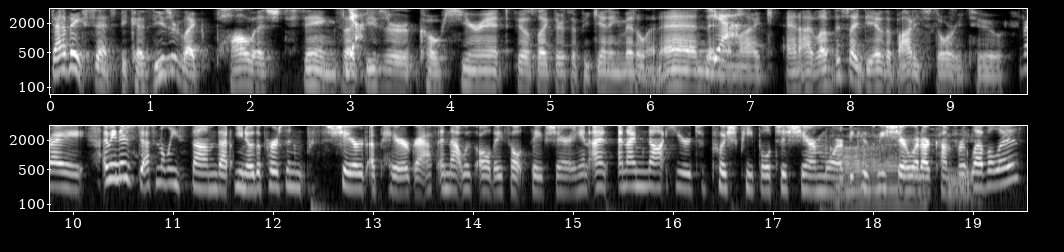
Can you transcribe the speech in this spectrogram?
That makes sense because these are like polished things. Like Yes. these are coherent. Feels like there's a beginning, middle, and end. Yeah. And like, and I love this idea of the body story too. Right. I mean, there's definitely some that you know the person shared a paragraph and that was all they felt safe sharing. And I and I'm not here to push people to share more because we share what our comfort level is.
